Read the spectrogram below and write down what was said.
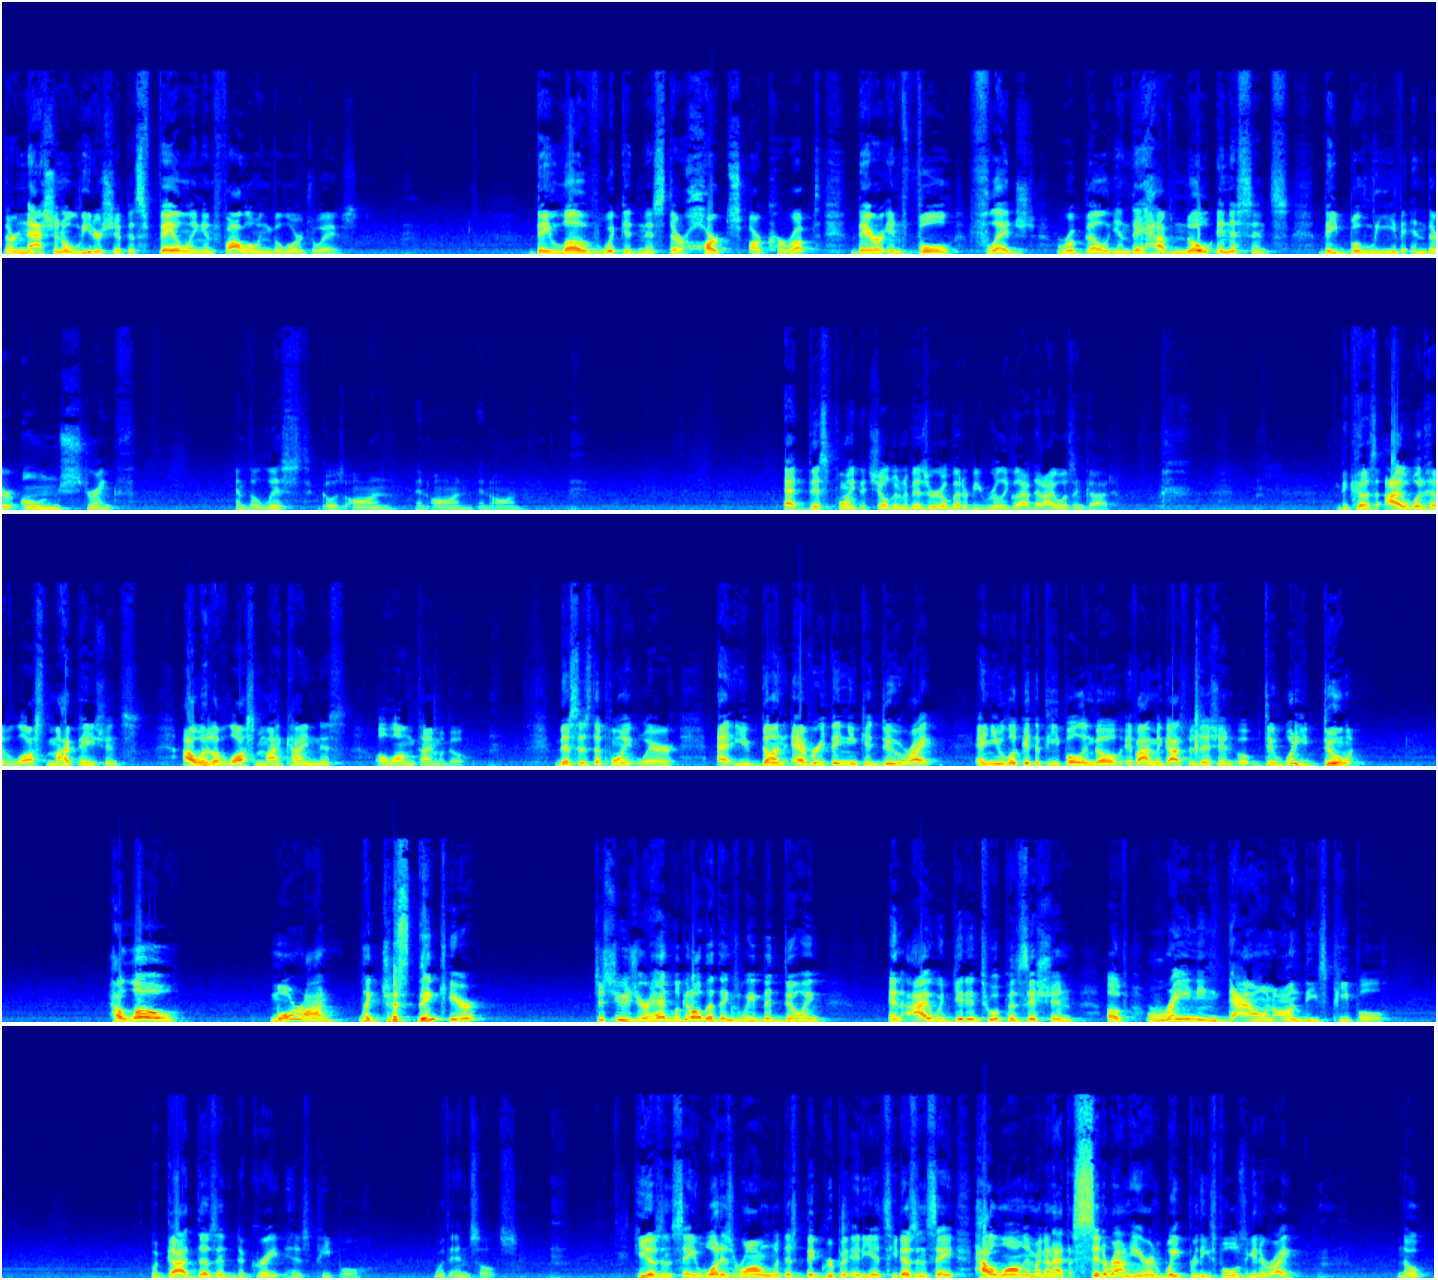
their national leadership is failing in following the Lord's ways. They love wickedness. Their hearts are corrupt. They're in full fledged rebellion. They have no innocence. They believe in their own strength. And the list goes on and on and on. At this point, the children of Israel better be really glad that I wasn't God because I would have lost my patience. I would have lost my kindness a long time ago. This is the point where uh, you've done everything you can do, right? And you look at the people and go, if I'm in God's position, oh, dude, what are you doing? Hello, moron. Like, just think here. Just use your head. Look at all the things we've been doing. And I would get into a position of raining down on these people but God doesn't degrade his people with insults. He doesn't say, What is wrong with this big group of idiots? He doesn't say, How long am I going to have to sit around here and wait for these fools to get it right? Nope.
